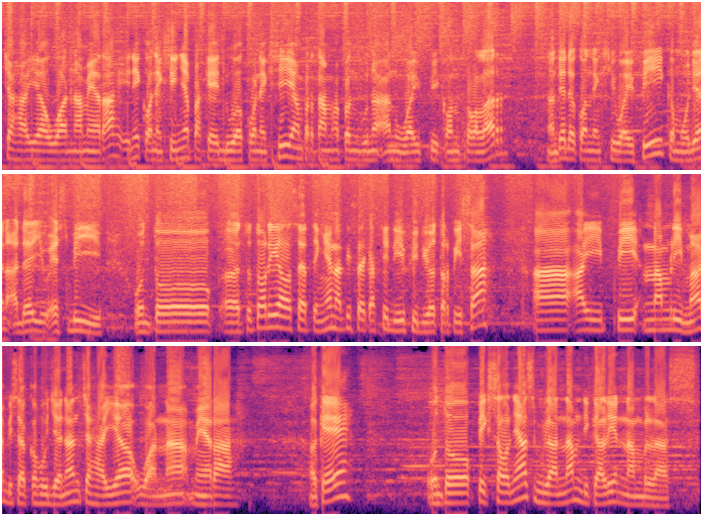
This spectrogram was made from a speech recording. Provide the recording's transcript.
cahaya warna merah. Ini koneksinya pakai dua koneksi. Yang pertama penggunaan WiFi controller nanti ada koneksi WiFi kemudian ada USB untuk uh, tutorial settingnya nanti saya kasih di video terpisah. Uh, IP65 bisa kehujanan cahaya warna merah. Oke? Okay? untuk pixelnya 96 dikali 16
